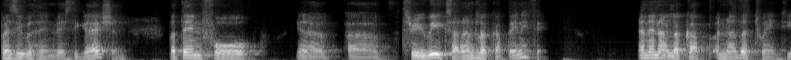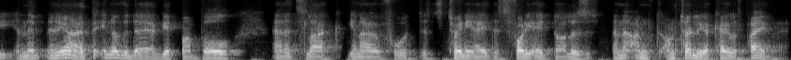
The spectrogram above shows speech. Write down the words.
busy with the investigation, but then for you know uh, three weeks I don't look up anything, and then I look up another 20, and then and, you know at the end of the day I get my bill and it's like you know for it's 28 it's 48 dollars and I'm I'm totally okay with paying that.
